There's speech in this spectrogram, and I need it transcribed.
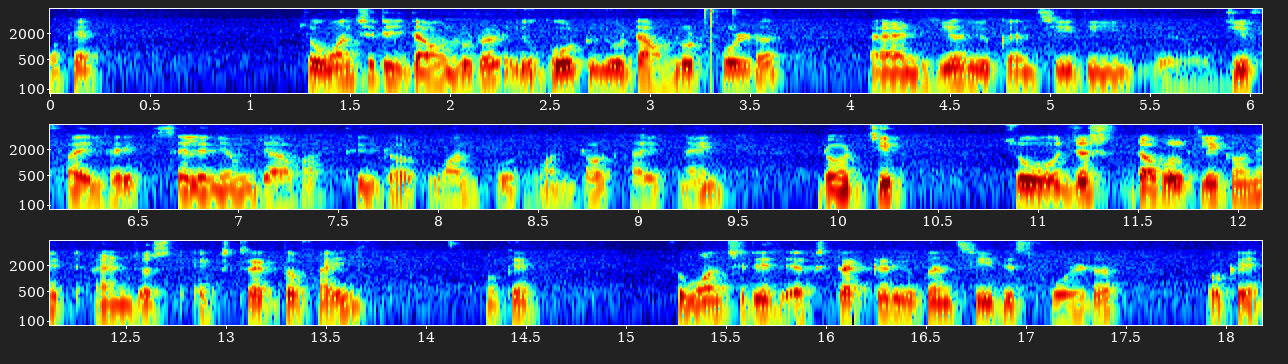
Okay so once it is downloaded you go to your download folder and here you can see the uh, zip file right? Selenium java 3.141.59.zip so just double click on it and just extract the file okay? So once it is extracted you can see this folder okay?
